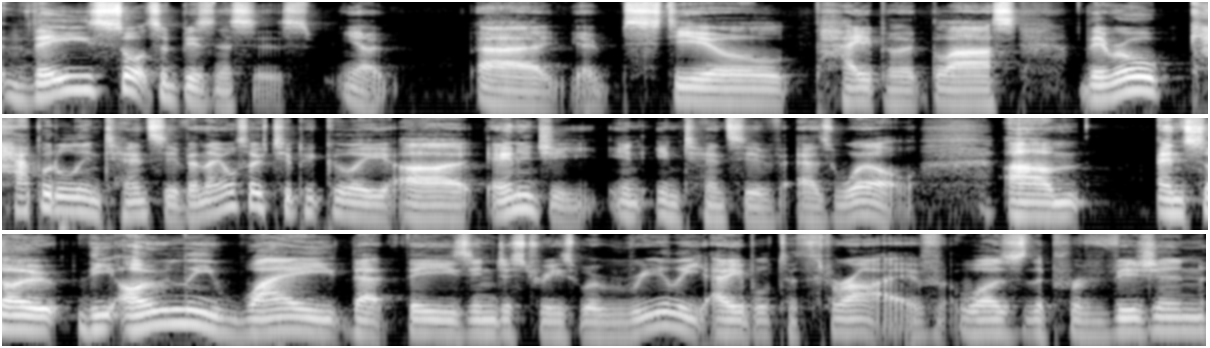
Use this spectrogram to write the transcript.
These sorts of businesses, you know, uh, you know, steel, paper, glass, they're all capital intensive and they also typically are energy in intensive as well. Um, and so the only way that these industries were really able to thrive was the provision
